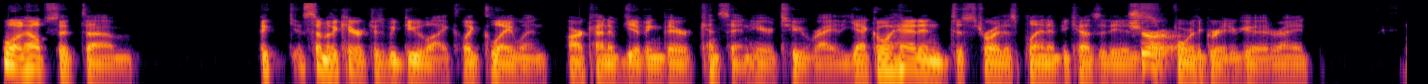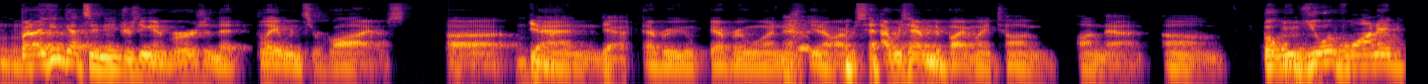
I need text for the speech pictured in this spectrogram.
Well, it helps that um, the, some of the characters we do like, like Glawen, are kind of giving their consent here too, right? Yeah, go ahead and destroy this planet because it is Sure. for the greater good, right? But I think that's an interesting inversion that Glawen survives. Uh, Yeah, and yeah. every everyone, you know, I was I was having to bite my tongue on that. Um, but would Mm-hmm. you have wanted?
